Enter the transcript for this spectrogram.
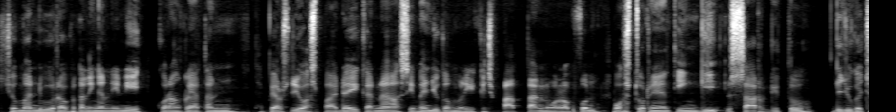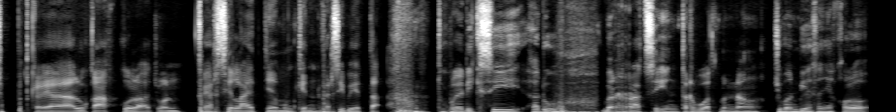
Cuman di beberapa pertandingan ini kurang kelihatan tapi harus diwaspadai karena Osimhen juga memiliki kecepatan walaupun posturnya yang tinggi, besar gitu. Dia juga cepet kayak Lukaku lah, cuman versi lightnya mungkin versi beta. Untuk prediksi, aduh berat sih Inter buat menang. Cuman biasanya kalau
